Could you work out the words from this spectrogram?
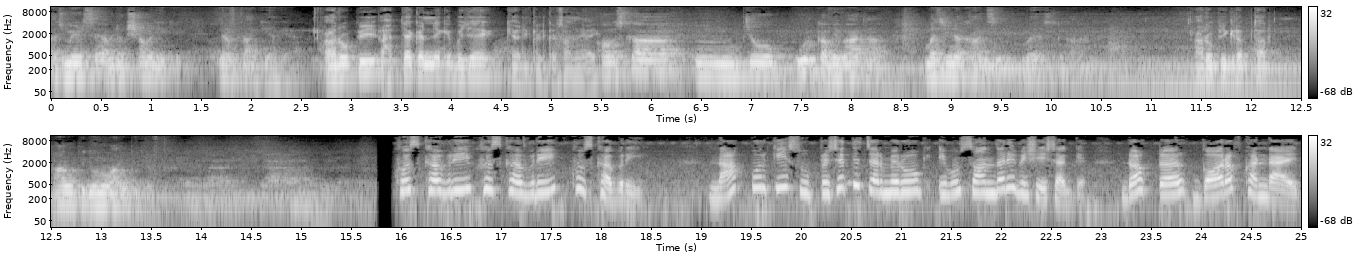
अजमेर से अभिरक्षा में लेके गिरफ़्तार किया गया। आरोपी हत्या करने के बजाय क्या निकल कर सामने आई? और उसका जो पूर्व का विवाह था मजरीना खान से वह आरोपी गिरफ़्तार। आरोपी दोनों आरोपी गिरफ़्तार। खुशखबरी खुशखबरी खुशखबरी। नागपुर के सुप्रसिद्ध चर्म रोग एवं सौंदर्य विशेषज्ञ doctor Gaurav Khandayat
